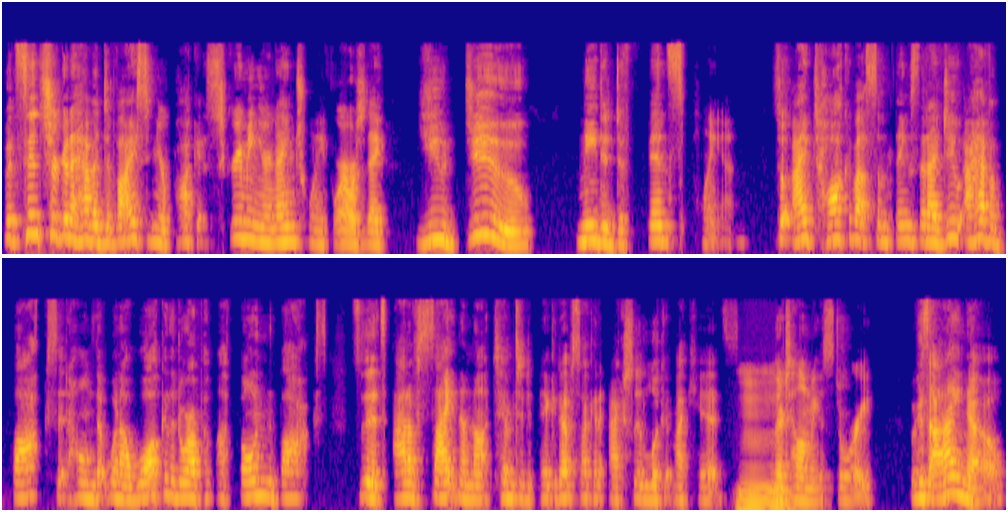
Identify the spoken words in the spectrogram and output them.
But since you're going to have a device in your pocket screaming your name 24 hours a day, you do need a defense plan. So I talk about some things that I do. I have a box at home that when I walk in the door, I put my phone in the box so that it's out of sight and I'm not tempted to pick it up so I can actually look at my kids when Mm. they're telling me a story because I know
